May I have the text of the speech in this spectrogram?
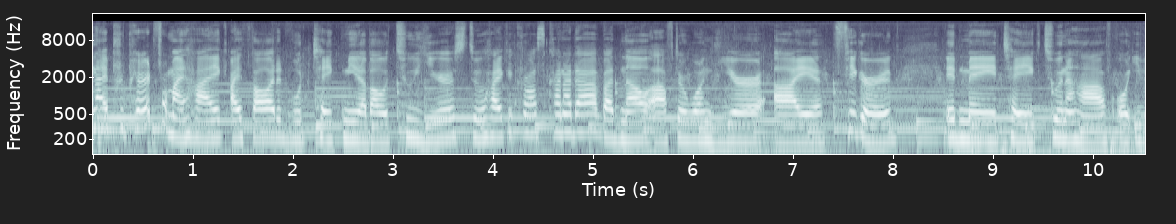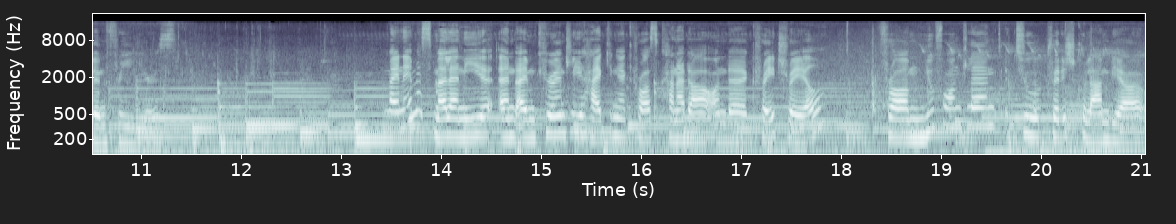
When I prepared for my hike, I thought it would take me about two years to hike across Canada, but now after one year, I figured it may take two and a half or even three years. My name is Melanie, and I'm currently hiking across Canada on the Great Trail from Newfoundland to British Columbia.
